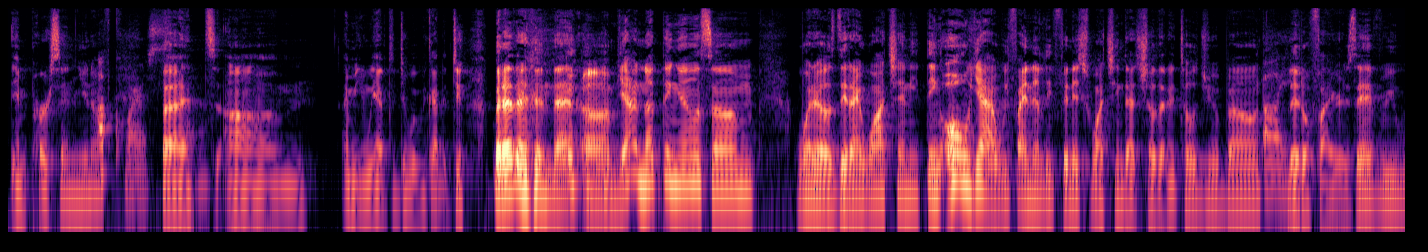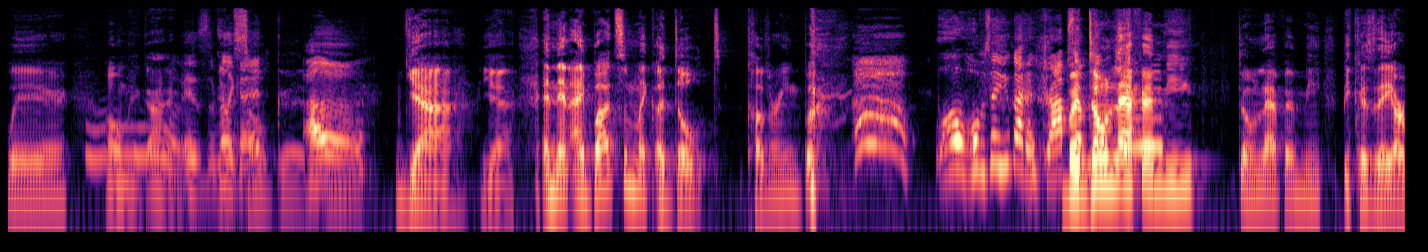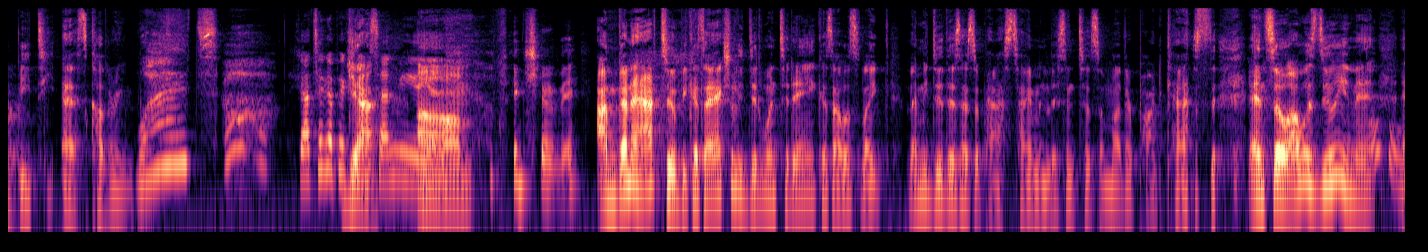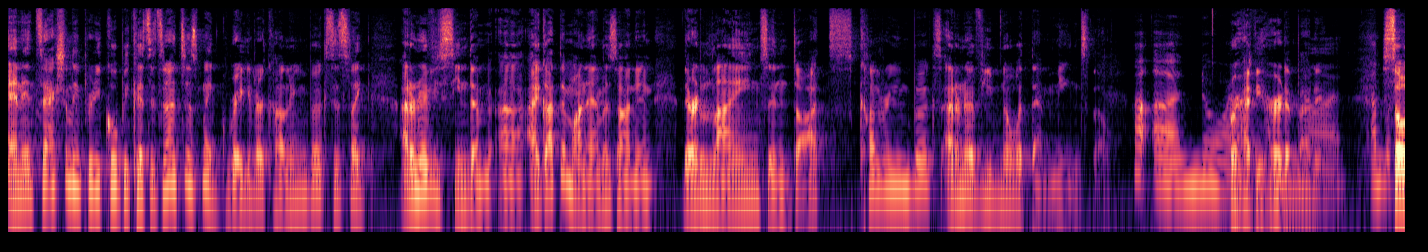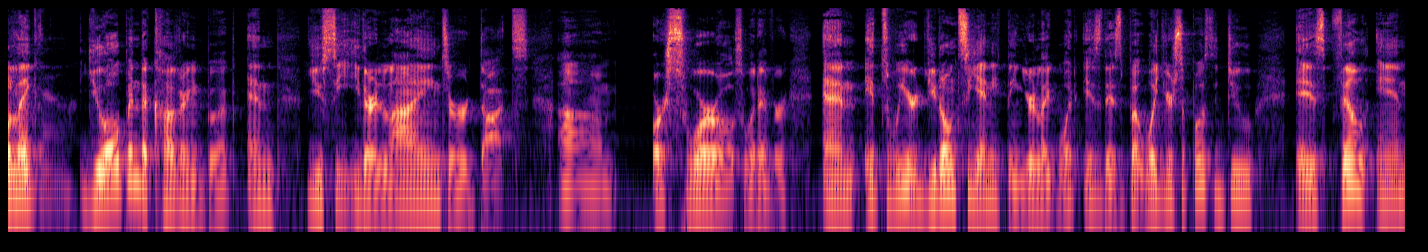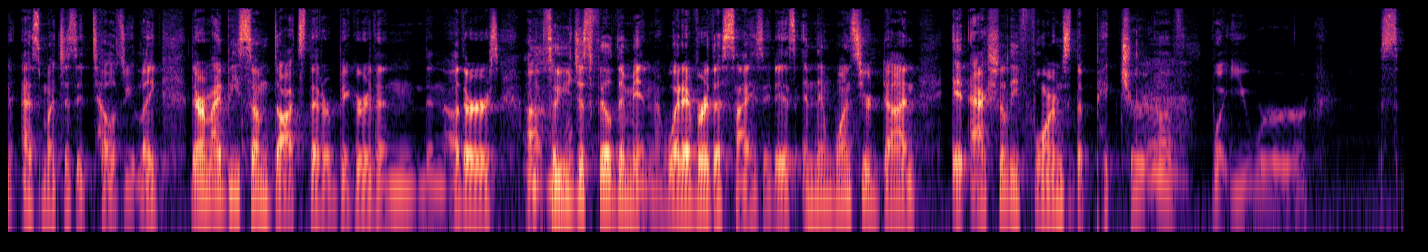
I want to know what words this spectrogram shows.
in person. You know, Of course. but um I mean we have to do what we got to do. But other than that, um yeah, nothing else. Um what else? Did I watch anything? Oh yeah, we finally finished watching that show that I told you about. Oh, yeah. Little Fires Everywhere. Oh my god. It's it really so good? good. Oh. Um, yeah, yeah. And then I bought some like adult coloring book. Whoa, Jose, you gotta drop. but don't laugh at me. Don't laugh at me because they are BTS coloring books. What? you gotta take a picture Yeah. and send me Um, a picture of it. I'm gonna have to because I actually did one today because I was like, let me do this as a pastime and listen to some other podcasts. And so I was doing it, and it's actually pretty cool because it's not just like regular coloring books. It's like I don't know if you've seen them. Uh, I got them on Amazon, and they're lines and dots coloring books. I don't know if you know what that means though. Uh uh no. Or have you heard about not. it? I'm so like you open the coloring book and you see either lines or dots um or swirls whatever. And it's weird. You don't see anything. You're like what is this? But what you're supposed to do is fill in as much as it tells you. Like there might be some dots that are bigger than than others uh, so you just fill them in whatever the size it is. And then once you're done it actually forms the picture of what you were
